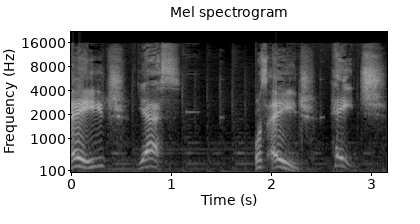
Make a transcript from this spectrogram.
Age? Yes. What's age? H.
